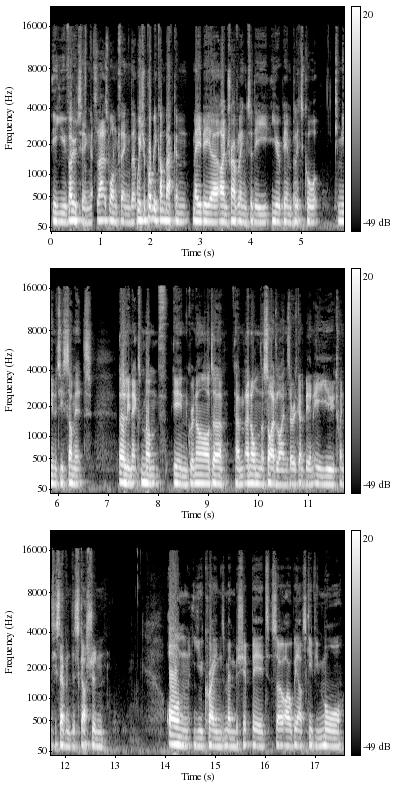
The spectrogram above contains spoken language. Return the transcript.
EU voting. So that's one thing that we should probably come back and maybe uh, I'm travelling to the European Political Community Summit early next month in Granada, um, and on the sidelines there is going to be an EU 27 discussion on Ukraine's membership bid. So I'll be able to give you more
